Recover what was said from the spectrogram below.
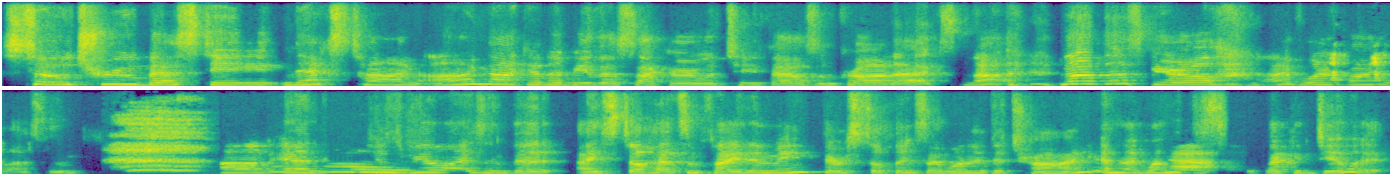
so true, bestie. Next time, I'm not going to be the sucker with 2,000 products. Not, not this girl. I've learned my lesson. Um, and just realizing that I still had some fight in me. There were still things I wanted to try, and I wanted yeah. to see if I could do it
